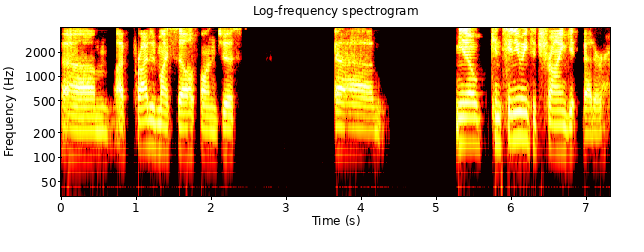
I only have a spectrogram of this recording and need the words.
Um, I've prided myself on just, um, you know, continuing to try and get better,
